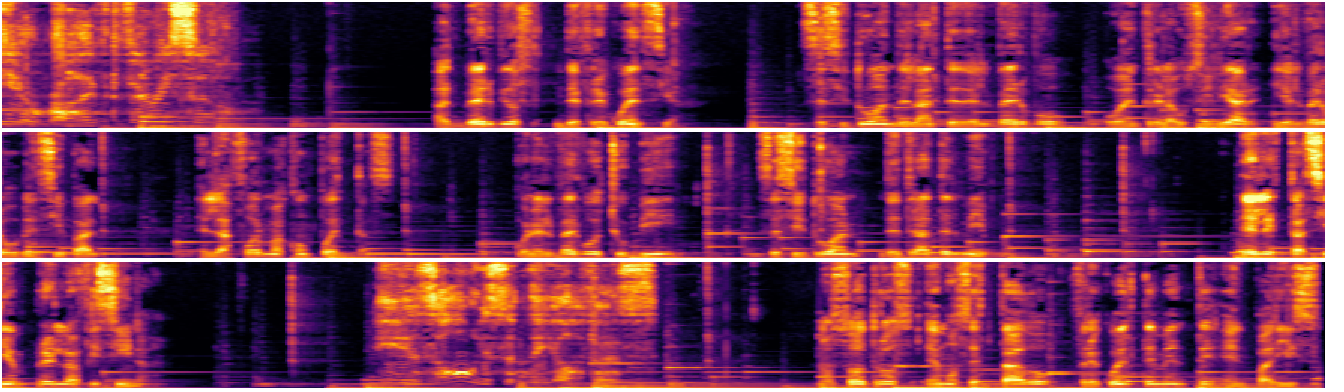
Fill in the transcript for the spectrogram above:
He arrived very soon. Adverbios de frecuencia se sitúan delante del verbo o entre el auxiliar y el verbo principal, en las formas compuestas. Con el verbo to be se sitúan detrás del mismo. Él está siempre en la oficina. He is always in the office. Nosotros hemos estado frecuentemente en París.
